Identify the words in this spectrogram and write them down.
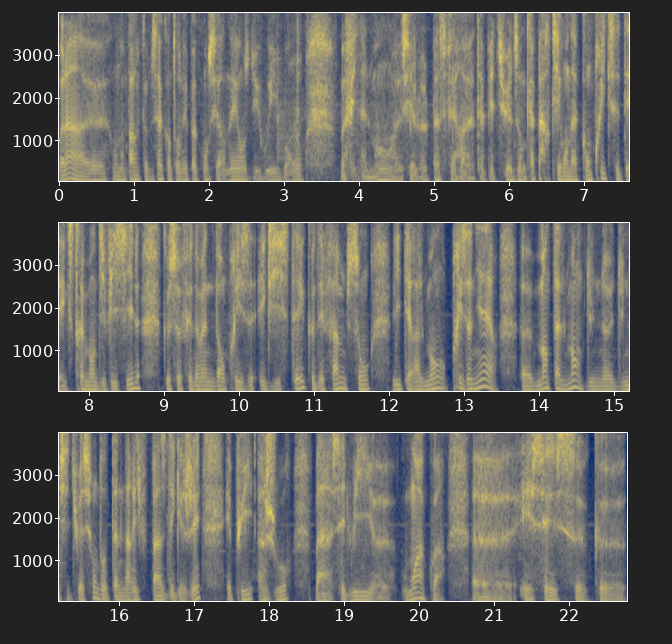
voilà, euh, on en parle comme ça quand on n'est pas concerné. On se dit oui, bon, bah finalement, euh, si elles veulent pas se faire euh, taper dessus, elles ont qu'à partir. On a compris que c'était extrêmement difficile, que ce phénomène d'emprise existait, que des femmes sont littéralement prisonnières euh, mentalement d'une situation dont elles n'arrivent pas à se dégager. Et puis un jour, bah c'est lui ou moi quoi. Et c'est ce que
